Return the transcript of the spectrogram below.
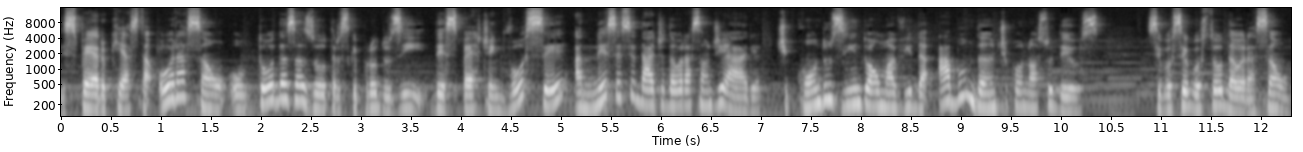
Espero que esta oração ou todas as outras que produzi desperte em você a necessidade da oração diária, te conduzindo a uma vida abundante com nosso Deus. Se você gostou da oração,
